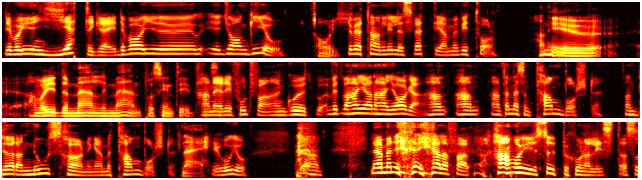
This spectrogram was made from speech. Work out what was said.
det var ju en jättegrej. Det var ju eh, Jan Guillou. Oj. Du vet han lille svettiga med vitt hår. Han är ju, han var ju the manly man på sin tid. Han är det fortfarande. Han går ut, vet du vad han gör när han jagar? Han, han, han tar med sig en tandborste. Han dödar noshörningar med tandborste. Nej. Jo, jo. Det han. Nej men i alla fall, han var ju superjournalist, alltså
